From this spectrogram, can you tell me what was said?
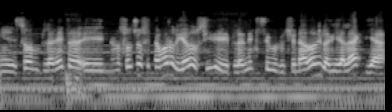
Eh, son planetas, eh, nosotros estamos rodeados sí de planetas evolucionados de la Vía Láctea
